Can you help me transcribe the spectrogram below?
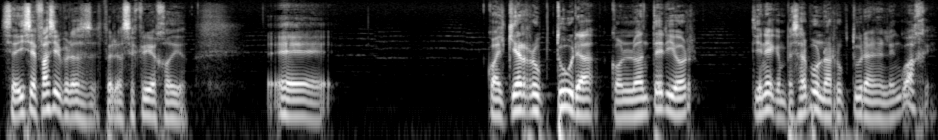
se dice fácil, pero, pero se escribe jodido. Eh, cualquier ruptura con lo anterior tiene que empezar por una ruptura en el lenguaje.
